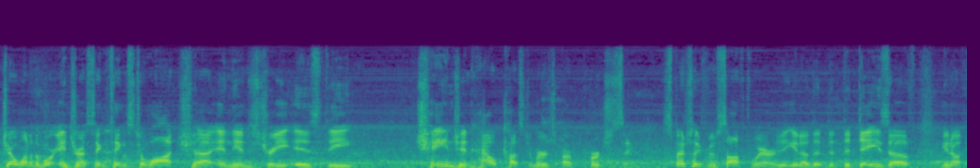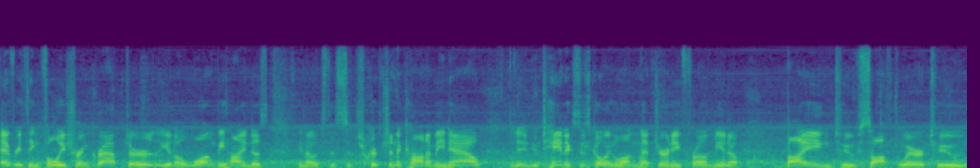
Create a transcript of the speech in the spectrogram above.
Joe, one of the more interesting things to watch uh, in the industry is the change in how customers are purchasing especially from software. You know, the, the, the, days of you know everything fully shrink wrapped are you know long behind us. You know, it's the subscription economy now. Nutanix is going along that journey from you know buying to software to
